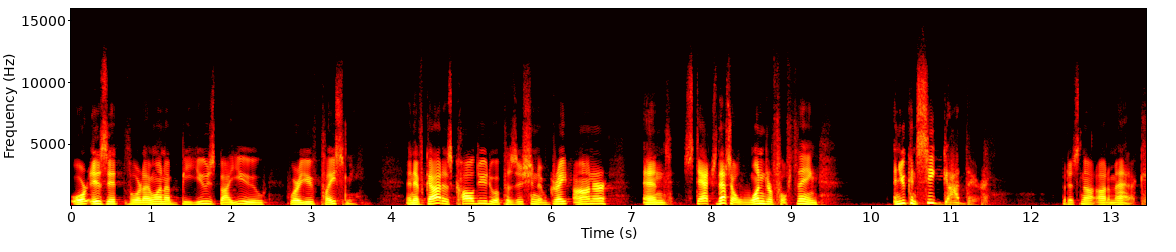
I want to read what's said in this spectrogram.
Or is it, Lord, I want to be used by you where you've placed me? And if God has called you to a position of great honor and stature, that's a wonderful thing. And you can seek God there, but it's not automatic.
